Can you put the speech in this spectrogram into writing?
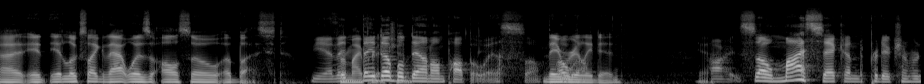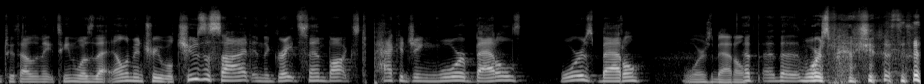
uh, it it looks like that was also a bust. yeah, they they doubled down on Pop OS. So They oh well. really did. All right. So my second prediction from 2018 was that Elementary will choose a side in the Great Sandboxed Packaging War Battles Wars Battle. Wars battle. Uh, the Wars Battle.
